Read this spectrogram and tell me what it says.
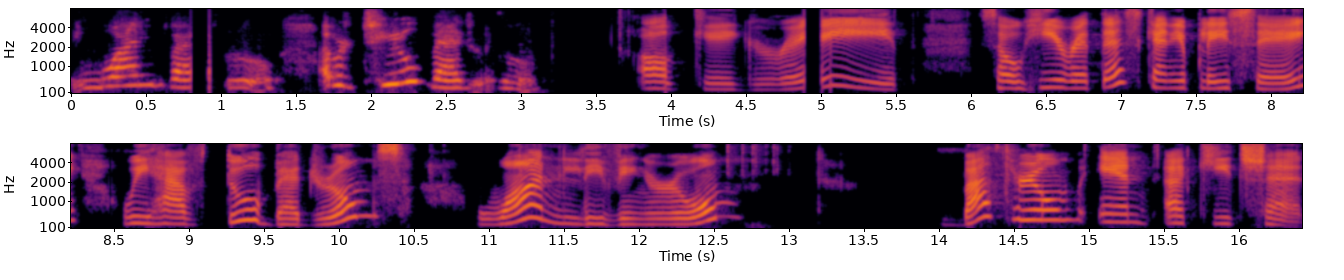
one bedroom. Or two bedroom. Okay, great. So here it is. Can you please say we have two bedrooms, one living room, bathroom, and a kitchen?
